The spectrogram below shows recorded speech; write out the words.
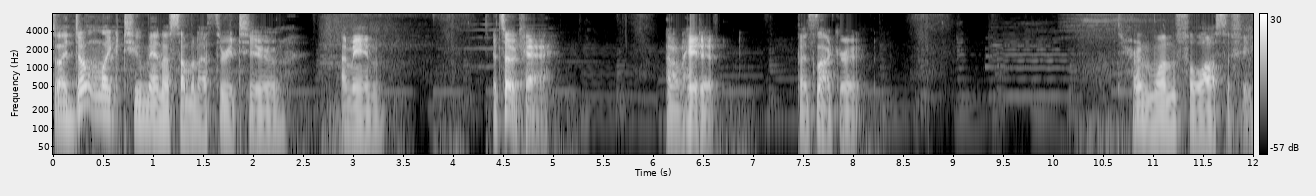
So I don't like 2 mana summon a 3-2. I mean, it's okay. I don't hate it, but it's not great. Turn 1 Philosophy.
